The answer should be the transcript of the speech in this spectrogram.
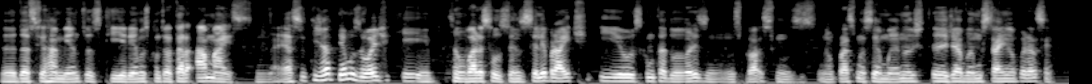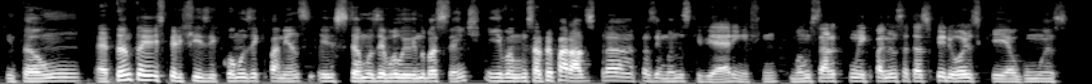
uh, das ferramentas que iremos contratar a mais. Essa que já temos hoje, que são várias soluções do Celebrite e os computadores nos próximos, nas próximas semanas uh, já vamos estar em operação. Então, é tanto a expertise como os equipamentos estamos evoluindo bastante e vamos estar preparados para as demandas que vierem, enfim, vamos estar com equipamentos até superiores que algumas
